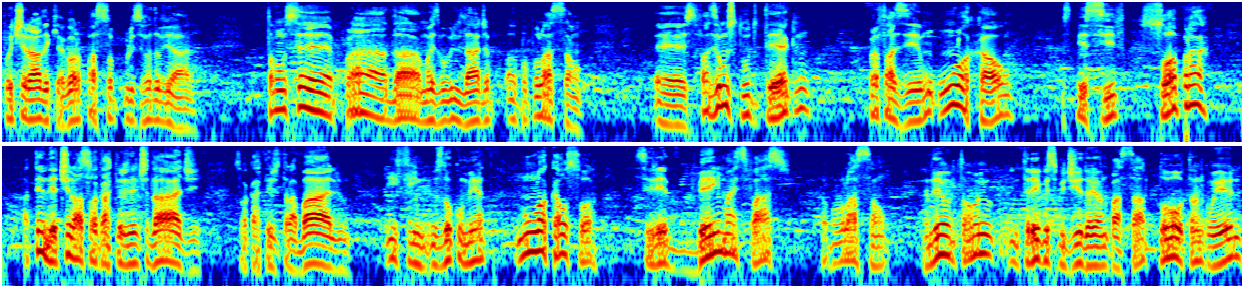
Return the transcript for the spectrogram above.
foi tirada aqui, agora passou para a Polícia Rodoviária. Então isso é para dar mais mobilidade à, à população é, fazer um estudo técnico para fazer um, um, local específico só para atender, tirar sua carteira de identidade, sua carteira de trabalho, enfim, os documentos num local só. Seria bem mais fácil para a população. Entendeu? Então eu entrei com esse pedido aí ano passado, estou voltando com ele,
